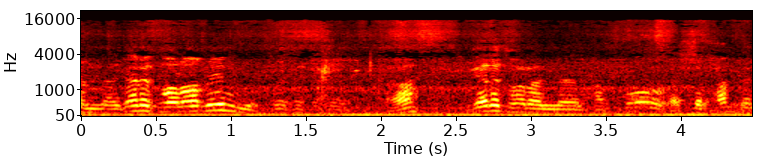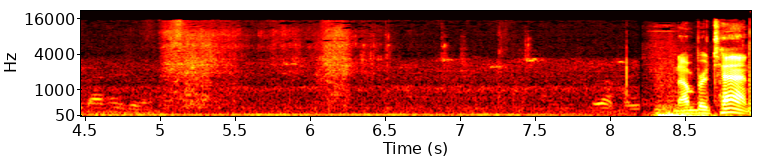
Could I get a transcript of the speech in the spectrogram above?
جرت ورا ال- جرت وراه منه ها جرت ورا ال- الحفار بس الحمد لله نزل Number 10.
